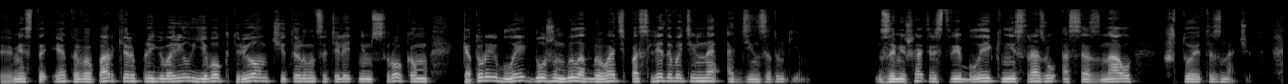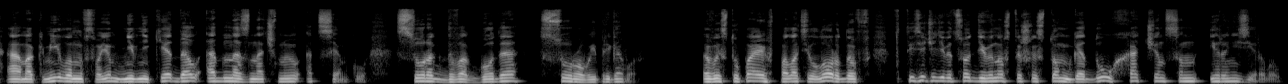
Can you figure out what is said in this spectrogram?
Вместо этого Паркер приговорил его к трем 14-летним срокам, которые Блейк должен был отбывать последовательно один за другим. В замешательстве Блейк не сразу осознал, что это значит, а Макмиллан в своем дневнике дал однозначную оценку — 42 года — суровый приговор. Выступая в Палате лордов в 1996 году, Хатчинсон иронизировал.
